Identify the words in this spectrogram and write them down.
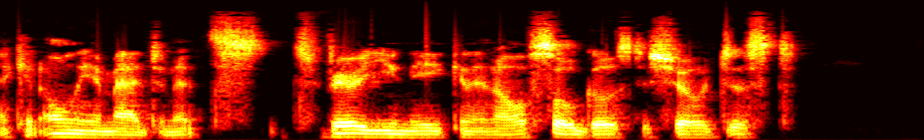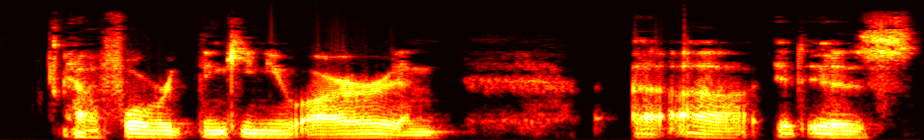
I can only imagine it's, it's very unique. And it also goes to show just how forward thinking you are. And, uh, uh, it is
